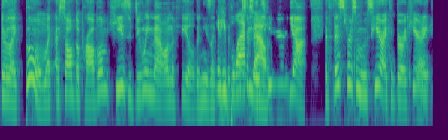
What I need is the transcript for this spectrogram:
they're like boom like i solved the problem. He's doing that on the field and he's like yeah, he blacks out. here, yeah if this person moves here i can throw it here. And, I,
